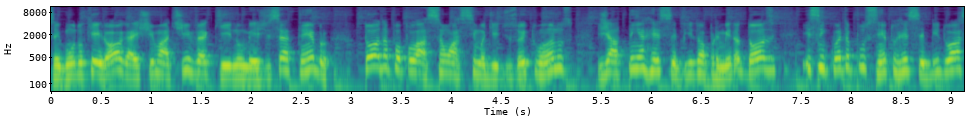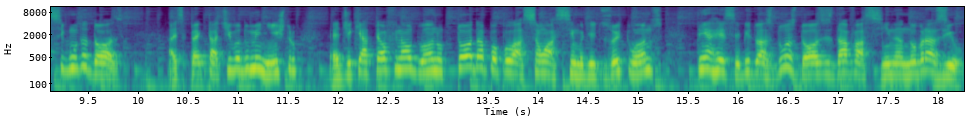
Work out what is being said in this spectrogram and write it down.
Segundo Queiroga, a estimativa é que no mês de setembro toda a população acima de 18 anos já tenha recebido a primeira dose e 50% recebido a segunda dose. A expectativa do ministro é de que até o final do ano toda a população acima de 18 anos tenha recebido as duas doses da vacina no Brasil.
